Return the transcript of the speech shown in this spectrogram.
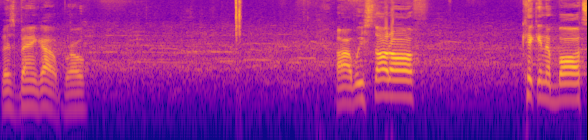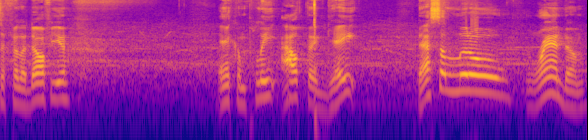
Let's bang out, bro. All right, we start off kicking the ball to Philadelphia. Incomplete out the gate. That's a little random.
